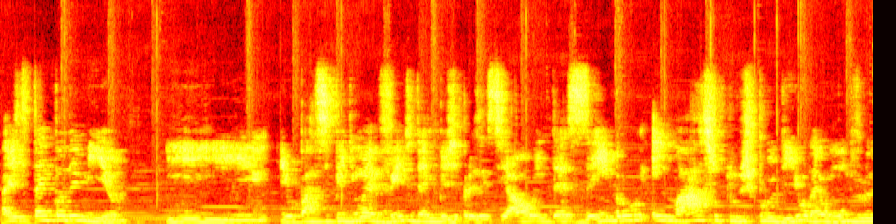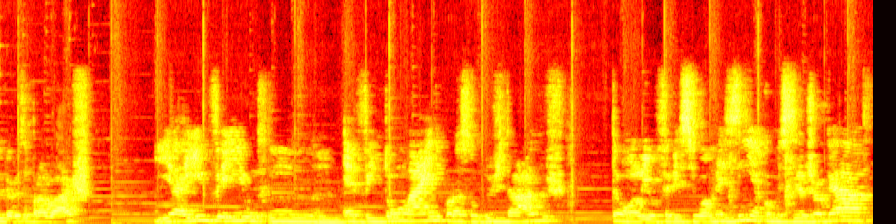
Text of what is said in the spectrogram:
a gente tá em pandemia. E eu participei de um evento de RPG presencial em dezembro. Em março tudo explodiu, né? O mundo virou de cabeça para baixo. E aí veio um evento online, Coração dos Dados. Então ali eu ofereci uma mesinha, comecei a jogar.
